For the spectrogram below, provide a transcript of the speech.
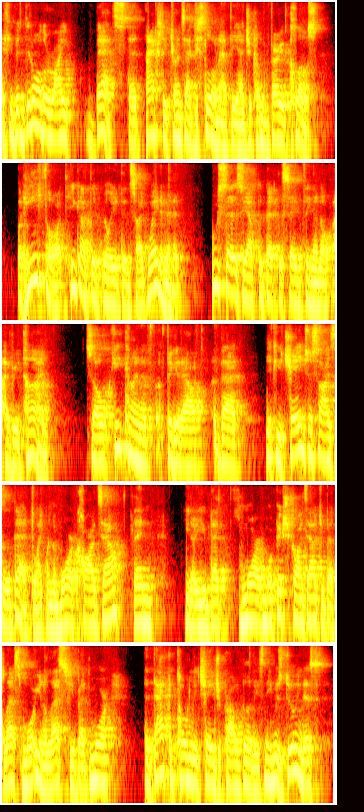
If you did all the right bets, that actually turns out you still don't have the edge. You come very close. But he thought he got the brilliant insight. Wait a minute, who says you have to bet the same thing every time? So he kind of figured out that if you change the size of the bet, like when the more cards out, then you know you bet more more picture cards out, you bet less, more you know less, you bet more. That that could totally change your probabilities. And he was doing this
